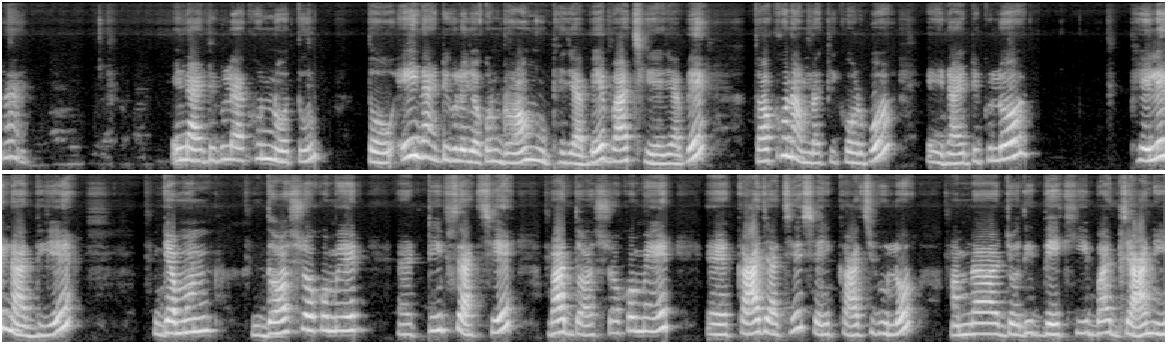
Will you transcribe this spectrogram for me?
হ্যাঁ? এই নাইটিগুলো এখন নতুন। তো এই নাইটিগুলো যখন রং উঠে যাবে বা ছিঁড়ে যাবে, তখন আমরা কি করব? এই নাইটিগুলো ফেলে না দিয়ে যেমন দশ রকমের টিপস আছে বা দশ রকমের কাজ আছে, সেই কাজগুলো আমরা যদি দেখি বা জানি,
